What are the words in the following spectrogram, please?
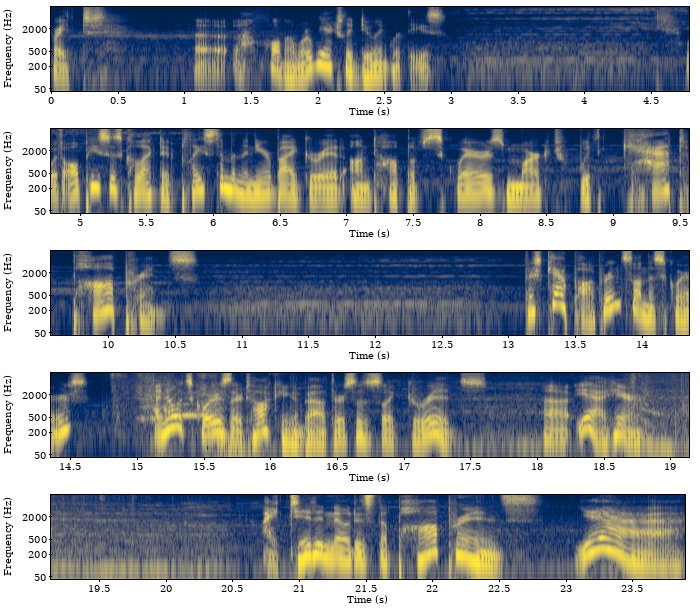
Right. Uh, hold on, what are we actually doing with these? With all pieces collected, place them in the nearby grid on top of squares marked with cat paw prints. There's cat paw prints on the squares? I know what squares they're talking about. There's those, like, grids. Uh, yeah, here. I didn't notice the paw prints. Yeah.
